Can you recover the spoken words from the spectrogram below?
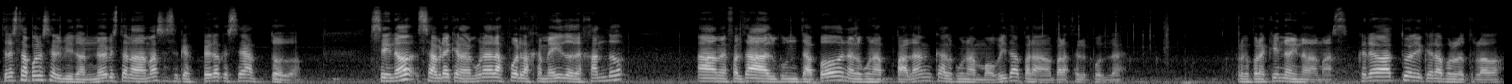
Tres tapones y el bidón. No he visto nada más, así que espero que sea todo. Si no, sabré que en alguna de las puertas que me he ido dejando ah, me falta algún tapón, alguna palanca, alguna movida para, para hacer el puzzle. Porque por aquí no hay nada más. Creo actual y que era por el otro lado.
